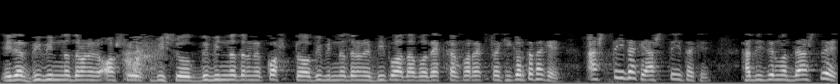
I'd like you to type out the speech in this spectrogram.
এটার বিভিন্ন ধরনের অসুখ, বিসুখ, বিভিন্ন ধরনের কষ্ট, বিভিন্ন ধরনের বিপদ, আপদ একটার পর একটা কি করতে থাকে? আসতেই থাকে আসতেই থাকে। হাদিসের মধ্যে আসছে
